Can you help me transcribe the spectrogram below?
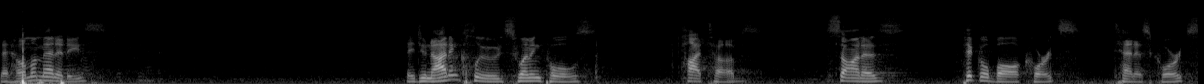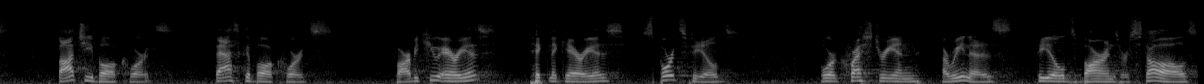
that home amenities, they do not include swimming pools, hot tubs, saunas, pickleball courts, tennis courts, bocce ball courts, basketball courts, barbecue areas, picnic areas, sports fields, or equestrian arenas, fields, barns, or stalls,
